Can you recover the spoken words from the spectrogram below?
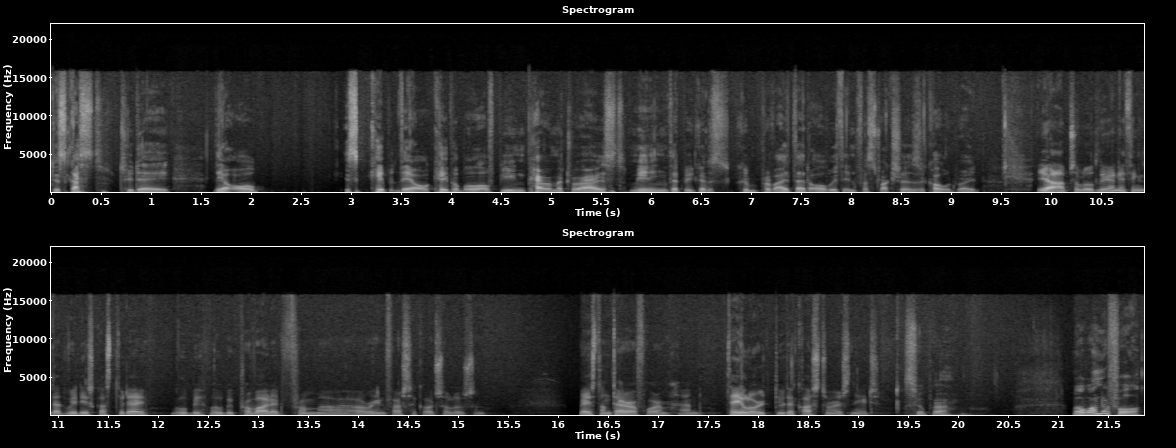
discussed today, they're all is they're all capable of being parameterized, meaning that we can provide that all with infrastructure as a code, right? Yeah, absolutely. Anything that we discussed today will be will be provided from uh, our infrastructure code solution based on Terraform and tailored to the customer's needs. Super. Well, wonderful.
